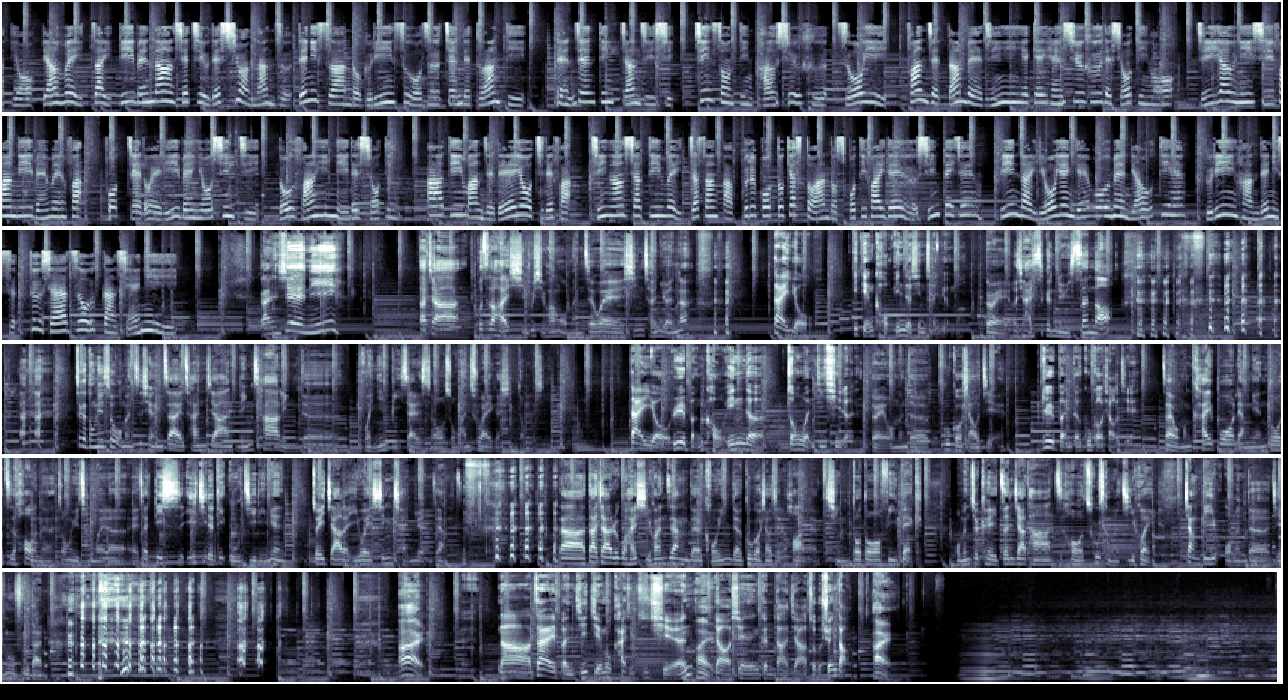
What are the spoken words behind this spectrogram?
シーリガティオ、两位在リベンダーンシェチウデッシュアンナンズ、デニスグリーンスオズチェンデトゥアンティ、エンジェンティンジャンジーシ、チンソンティンハウシューフ、スオイー、ファンジェッダンベイ人员エケ编集风でショーティンを、ジーヤウニーシーファンリーベンウェンファ、フォッチェドエリーベンヨーシンチー、ドウファンインニーでショーティン。アーティンワンジェデーヨーチデファ、チンアンシャティンウェイジャサンアップルポッドキャストスポティファイデーウシンテイジェン、ビンライ両エンゲウォウメンリャオティエン、グリーンハンデニス、トゥーシャーズオウカンシェニー。感谢你！大家不知道还喜不喜欢我们这位新成员呢？带有一点口音的新成员吗？对，而且还是个女生哦。 这个东西是我们之前在参加零叉零的混音比赛的时候所玩出来一个新东西，带有日本口音的中文机器人。对，我们的 Google 小姐，日本的 Google 小姐，在我们开播两年多之后呢，终于成为了诶，在第十一季的第五集里面追加了一位新成员，这样子。那大家如果还喜欢这样的口音的 Google 小姐的话呢，请多多 feedback。我们就可以增加他之后出场的机会，降低我们的节目负担。嗨，那在本集节目开始之前，嗨，要先跟大家做个宣导。嗨。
